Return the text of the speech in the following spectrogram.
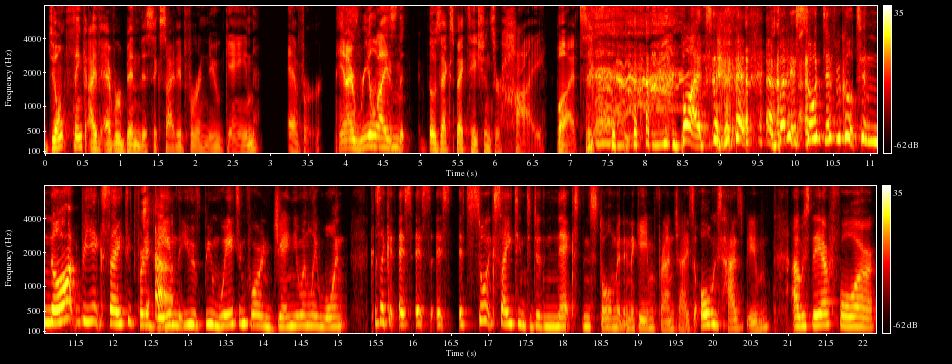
don't think I've ever been this excited for a new game ever. And I um, realize I'm- that those expectations are high, but but but it's so difficult to not be excited for a Yeah. game that you've been waiting for and genuinely want. Because like it's it's it's it's so exciting to do the next installment in a game franchise. It always has been. I was there for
